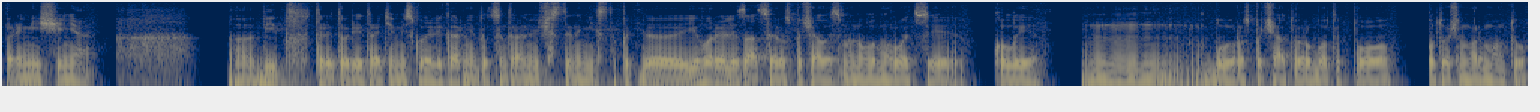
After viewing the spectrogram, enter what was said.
переміщення від території третьої міської лікарні до центральної частини міста. Е, Його реалізація розпочалась в минулому році, коли було розпочато роботи по поточному ремонту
